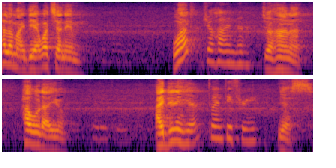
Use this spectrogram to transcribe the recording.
hello, my dear, what's your name? What? Johanna, Johanna. How old are you? 23. I didn't hear. 23. Yes.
